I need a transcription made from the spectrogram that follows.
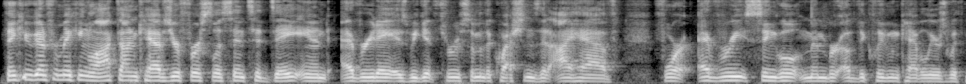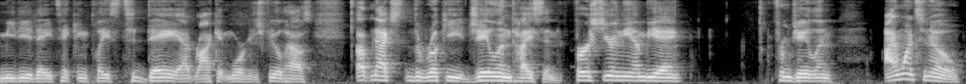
Thank you again for making Locked On Cavs your first listen today and every day as we get through some of the questions that I have for every single member of the Cleveland Cavaliers with Media Day taking place today at Rocket Mortgage Fieldhouse. Up next, the rookie Jaylon Tyson, first year in the NBA. From Jaylon, I want to know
